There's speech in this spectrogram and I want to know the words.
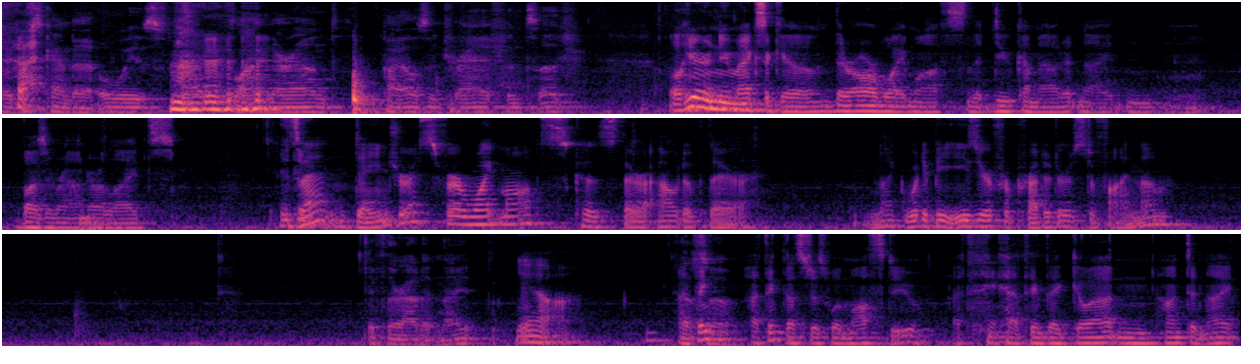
they're just kind of always fly, flying around piles of trash and such. Well, here in New Mexico, there are white moths that do come out at night and mm-hmm. buzz around our lights. Is It's a- that dangerous for white moths? Because they're out of their. Like, would it be easier for predators to find them? If they're out at night, Yeah. I think so? I think that's just what moths do. I think I think they go out and hunt at night.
